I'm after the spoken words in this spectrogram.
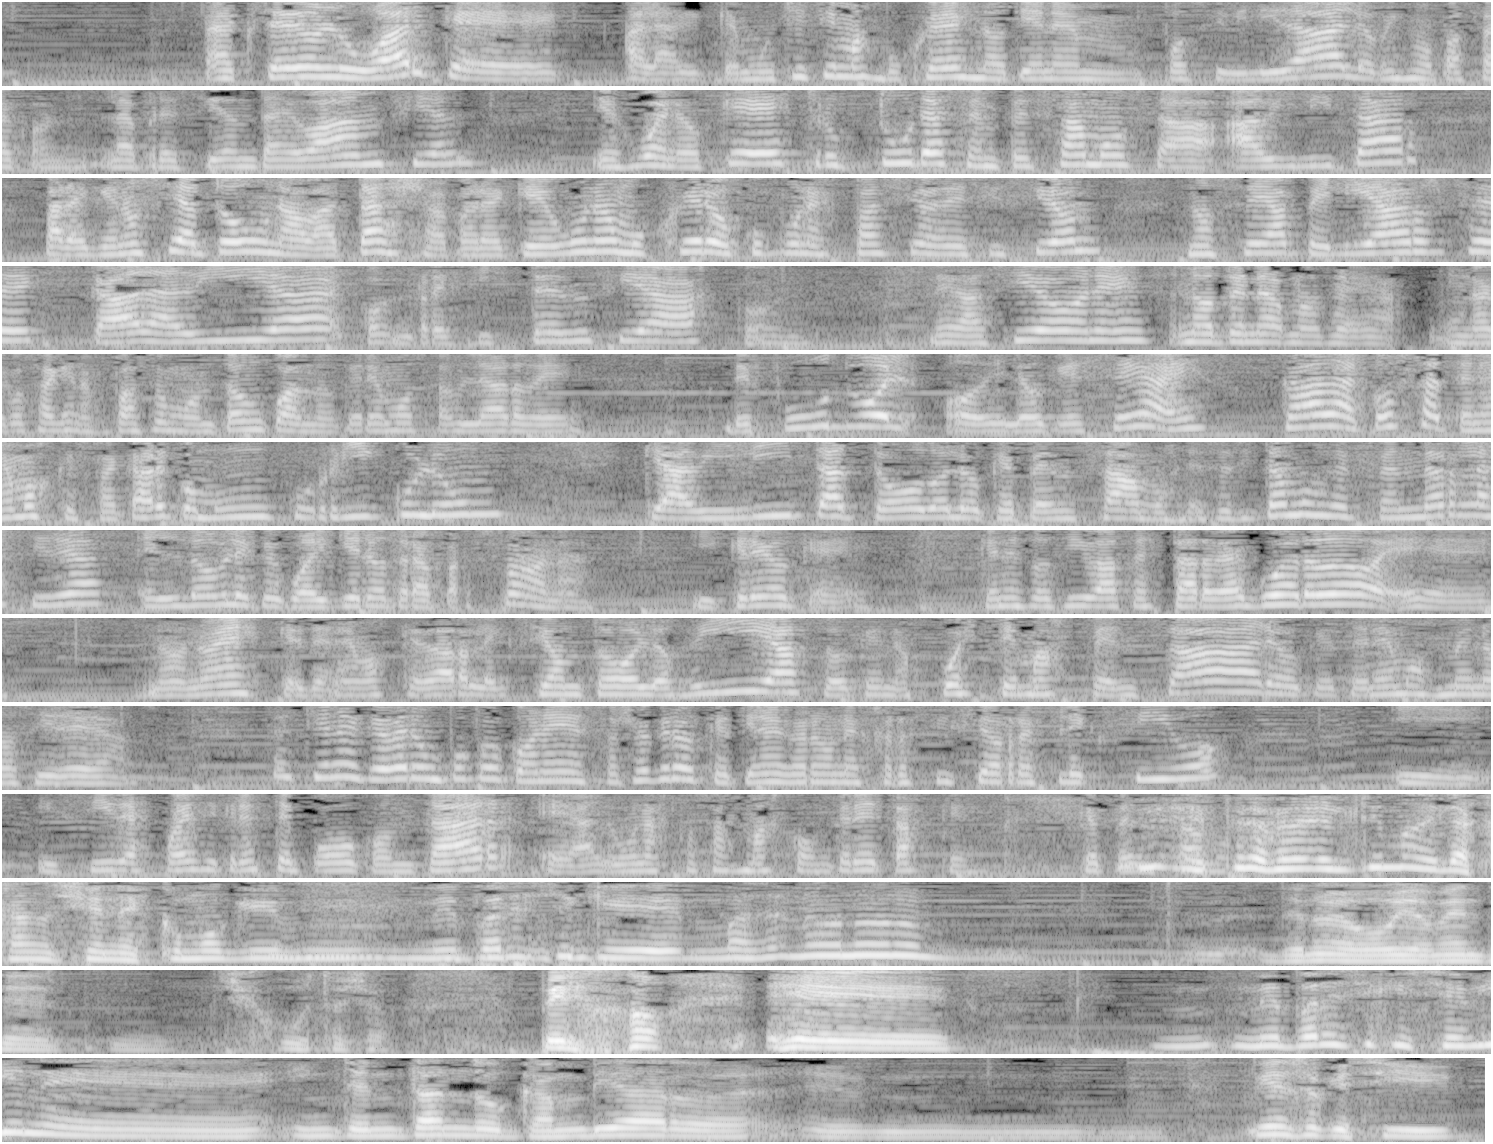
accede a un lugar que a la que muchísimas mujeres no tienen posibilidad, lo mismo pasa con la presidenta de Banfield. Y es bueno, ¿qué estructuras empezamos a habilitar para que no sea toda una batalla, para que una mujer ocupe un espacio de decisión, no sea pelearse cada día con resistencias, con negaciones, no tener, no sé, una cosa que nos pasa un montón cuando queremos hablar de, de fútbol o de lo que sea, es cada cosa tenemos que sacar como un currículum que habilita todo lo que pensamos. Necesitamos defender las ideas el doble que cualquier otra persona. Y creo que, que en eso sí vas a estar de acuerdo. Eh, no, no es que tenemos que dar lección todos los días o que nos cueste más pensar o que tenemos menos ideas. Entonces tiene que ver un poco con eso. Yo creo que tiene que ver un ejercicio reflexivo y, y sí, después, si querés, te puedo contar eh, algunas cosas más concretas que, que pensamos. Espera, espera, el tema de las canciones, como que me parece que más... No, no, no. De nuevo, obviamente, justo yo. Pero eh, me parece que se viene intentando cambiar... Eh, pienso que si...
